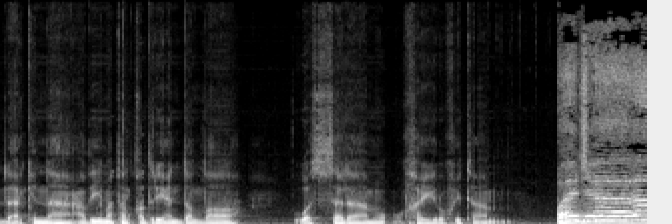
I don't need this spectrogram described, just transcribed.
لكنها عظيمة القدر عند الله والسلام خير ختام. وجاءنا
